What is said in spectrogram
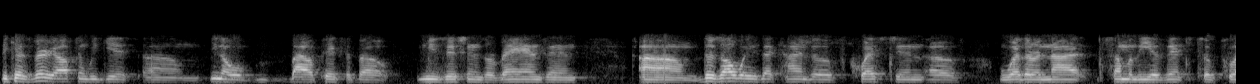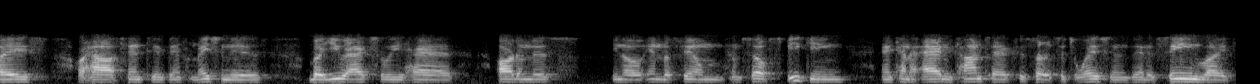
because very often we get, um, you know, biopics about musicians or bands, and um, there's always that kind of question of whether or not some of the events took place or how authentic the information is. But you actually had Artimus, you know, in the film himself speaking and kind of adding context to certain situations, and it seemed like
